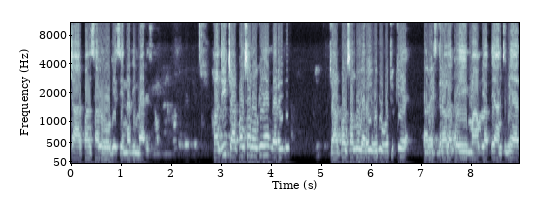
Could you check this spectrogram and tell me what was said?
4-5 ਸਾਲ ਹੋ ਗਏ ਸੀ ਇਹਨਾਂ ਦੀ ਮੈਰਿਜ ਨੂੰ। ਹਾਂਜੀ 4-5 ਸਾਲ ਹੋ ਗਏ ਹੈ ਮੈਰਿਜ ਨੂੰ। 4-5 ਸਾਲ ਨੂੰ ਮੈਰਿਜ ਹੋ ਹੋ ਚੁੱਕੇ ਹੈ। ਪਰ ਇਸ ਤਰ੍ਹਾਂ ਦਾ ਕੋਈ ਮਾਮਲਾ ਧਿਆਨ 'ਚ ਨਹੀਂ ਆਇਆ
